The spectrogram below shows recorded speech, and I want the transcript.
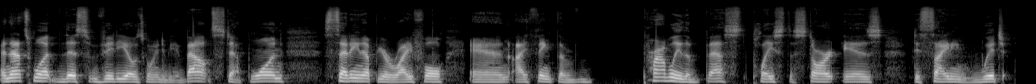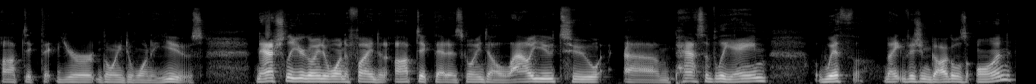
And that's what this video is going to be about. Step one, setting up your rifle. And I think the probably the best place to start is deciding which optic that you're going to want to use. Naturally, you're going to want to find an optic that is going to allow you to um, passively aim with night vision goggles on.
